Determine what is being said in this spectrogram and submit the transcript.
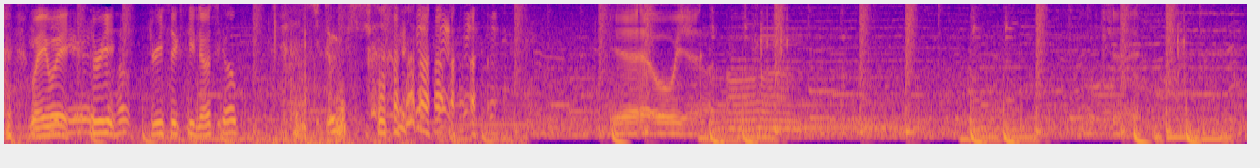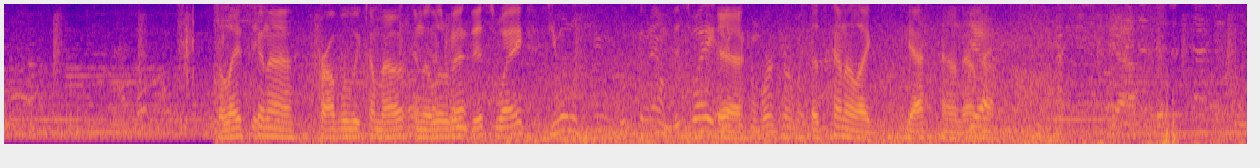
wait, wait, three, oh. 360 no scope? yeah, oh yeah. The light's gonna probably come out in a little bit. This way. Do you want to shoot? Let's go down this way. and Yeah. We can work our way. That's kind of like Gastown down yeah. there. Yeah.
